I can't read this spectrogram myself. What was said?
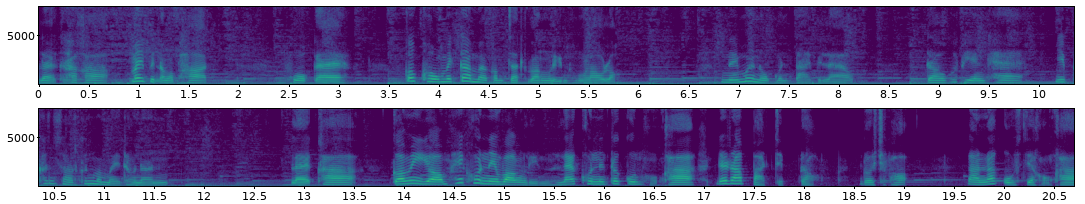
และถ้าข้าไม่เป็นอัมพาต พวกแก ก็คงไม่กล้ามากำจัดวังหลินของเราหรอก ในเมื่อนกมันตายไปแล้ว เราก็เพียงแค่หยิบขั้นซ้อนขึ้นมาใหม่เท่านั้น และข้าก็ไม่ยอมให้คนในวังหลิน และคนในตระกูลของข้าได้รับบาดเจ็บหรอก โดยเฉพาะลานรักโอเสียของข้า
